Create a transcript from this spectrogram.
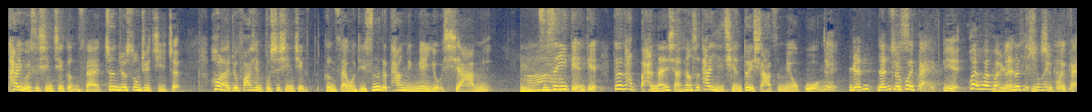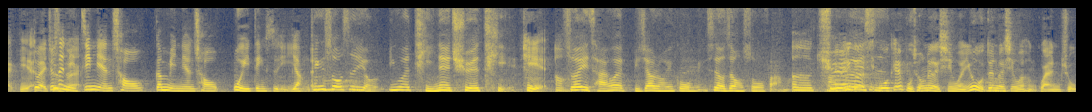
他以为是心肌梗塞，真的就送去急诊，后来就发现不是心肌梗塞问题，是那个汤里面有虾米。嗯，只是一点点，但是他很难想象是他以前对虾子没有过敏。对，人人体会改变，会会会，人的体质会改变。对，就是你今年抽跟明年抽不一定是一样的。听说是有因为体内缺铁，铁，所以才会比较容易过敏，是有这种说法吗？呃，缺一个，我可以补充那个新闻，因为我对那个新闻很关注，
